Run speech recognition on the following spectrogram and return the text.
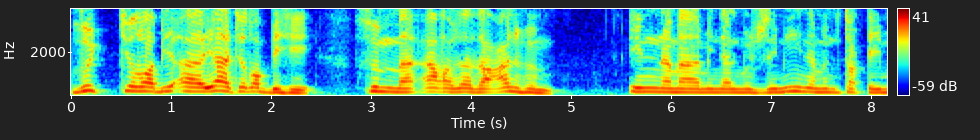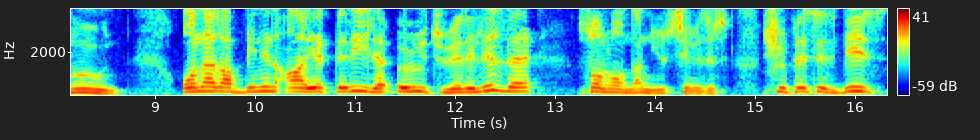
Zukkira bi ayati rabbihi thumma a'raza anhum innema minel mücrimine muntakimun. Ona Rabbinin ayetleriyle öğüt verilir de sonra ondan yüz çevirir. Şüphesiz biz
